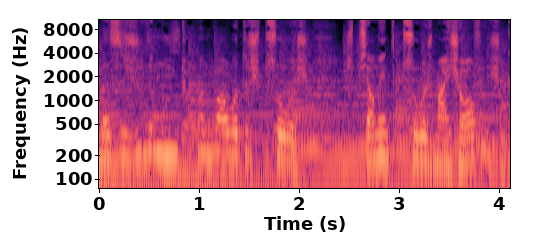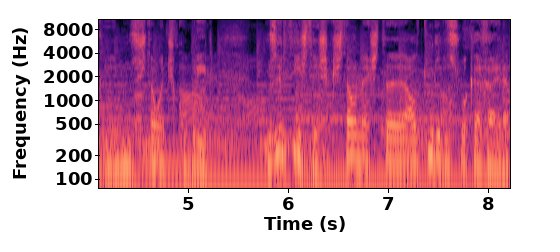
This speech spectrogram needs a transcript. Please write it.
mas ajuda muito quando há outras pessoas, especialmente pessoas mais jovens que nos estão a descobrir. Os artistas que estão nesta altura da sua carreira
